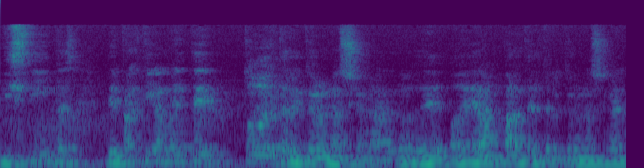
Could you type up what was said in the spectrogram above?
distintas, de prácticamente todo el territorio nacional, ¿no? de, o de gran parte del territorio nacional,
